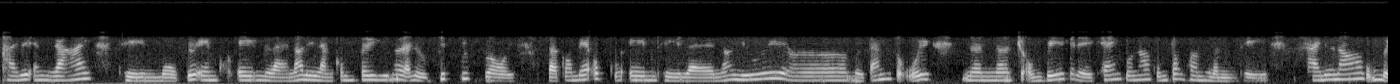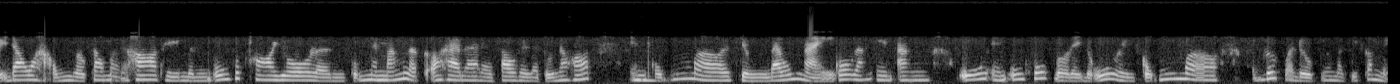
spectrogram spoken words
Hai đứa em gái thì một đứa em của em là nó đi làm công ty, nó đã được chích trước rồi và con bé út của em thì là nó dưới uh, ờ, 18 tuổi nên uh, trộn vía cái đề kháng của nó cũng tốt hơn mình thì hai đứa nó cũng bị đau họng rồi xong mà ho thì mình uống thuốc ho vô là cũng may mắn là cỡ hai ba ngày sau thì là tụi nó hết. Em cũng uh, chừng ba bốn ngày cố gắng em ăn uống em uống thuốc đồ đầy đủ rồi cũng uh, cũng lướt qua được nhưng mà chỉ có mẹ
